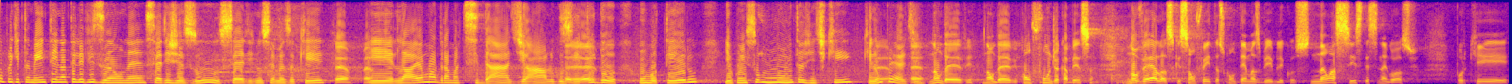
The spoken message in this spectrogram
Não, porque também tem na televisão, né? Série Jesus, série não sei mais o quê. É, é. E lá é uma dramaticidade, diálogos é. e tudo, um roteiro. E eu conheço muita gente que, que não é, perde. É. Não deve, não deve, confunde a cabeça. Novelas que são feitas com temas bíblicos, não assista esse negócio, porque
